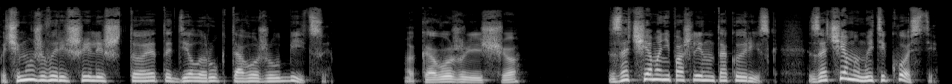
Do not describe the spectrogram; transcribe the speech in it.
Почему же вы решили, что это дело рук того же убийцы? А кого же еще? Зачем они пошли на такой риск? Зачем им эти кости?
